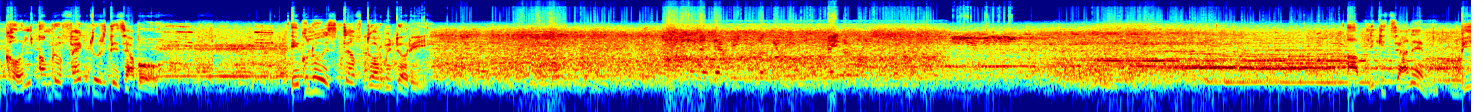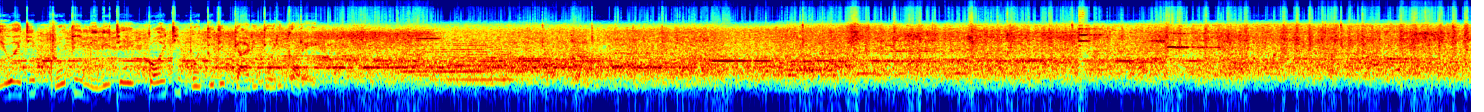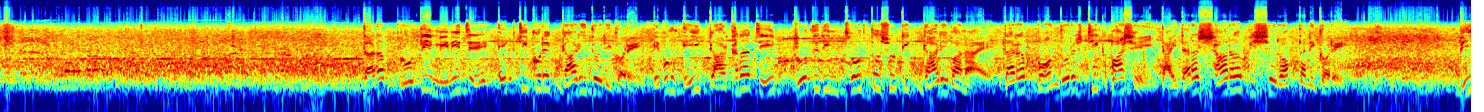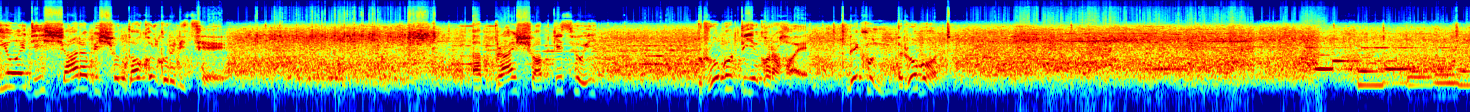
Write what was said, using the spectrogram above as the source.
এখন আমরা ফ্যাক্টরিতে যাব। এগুলো স্টাফ ডরমেটরি আপনি কি জানেন বিওআইটি প্রতি মিনিটে কয়টি বৈদ্যুতিক গাড়ি তৈরি করে তারা প্রতি মিনিটে একটি করে গাড়ি তৈরি করে এবং এই কারখানাটি প্রতিদিন চোদ্দশোটি গাড়ি বানায়। তারা বন্দরের ঠিক পাশেই, তাই তারা সারা বিশ্বে রপ্তানি করে। বিওআইডি সারা বিশ্ব দখল করে নিচ্ছে। প্রায় সবকিছুই রোবট দিয়ে করা হয়। দেখুন, রোবট।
